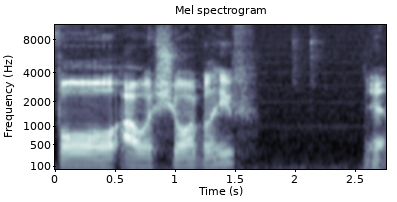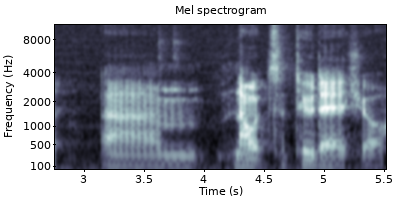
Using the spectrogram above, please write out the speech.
four-hour show, I believe. yeah, Um, now it's a two-day show.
